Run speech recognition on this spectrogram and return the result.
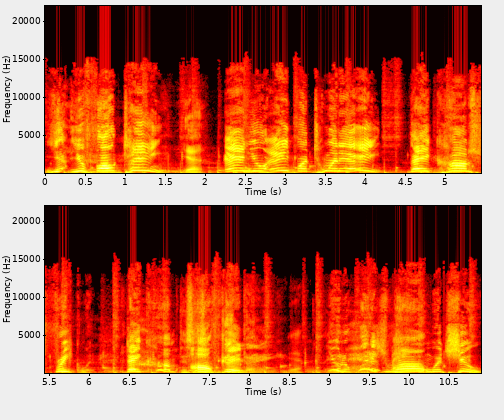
yeah, you 14 yeah. and you ain't but 28. They comes frequent. They come This is often. good thing. You, the- what is wrong with you?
